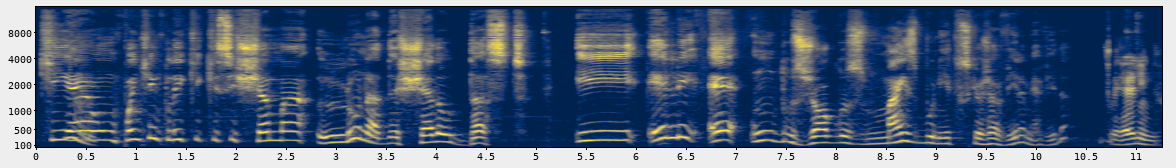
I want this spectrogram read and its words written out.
Que é hum. é um point and click que se chama Luna The Shadow Dust. E ele é um dos jogos mais bonitos que eu já vi na minha vida. É lindo.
